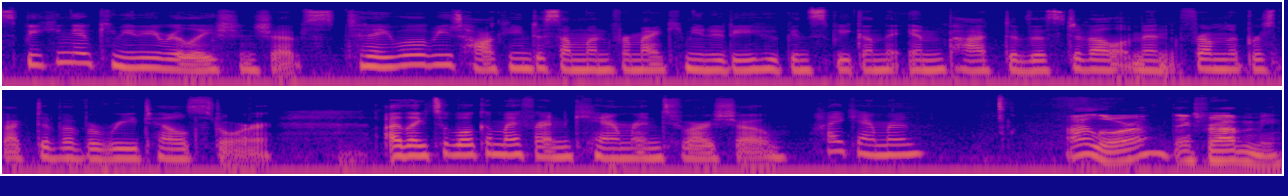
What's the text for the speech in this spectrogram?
Speaking of community relationships, today we'll be talking to someone from my community who can speak on the impact of this development from the perspective of a retail store. I'd like to welcome my friend Cameron to our show. Hi, Cameron. Hi, Laura. Thanks for having me.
